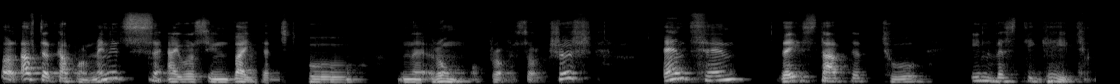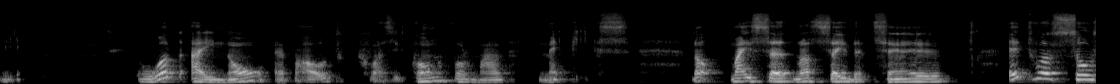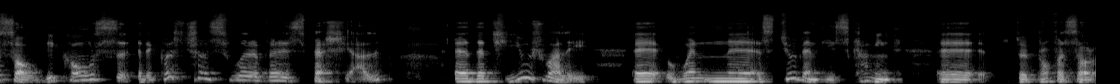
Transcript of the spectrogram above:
Well, after a couple of minutes, I was invited to the room of Professor Krzyż, and then they started to investigate me. What I know about quasi-conformal mappings. No, myself not say that uh, it was so-so because the questions were very special uh, that usually uh, when a student is coming uh, to a professor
